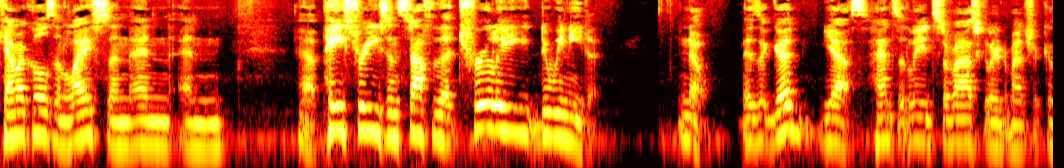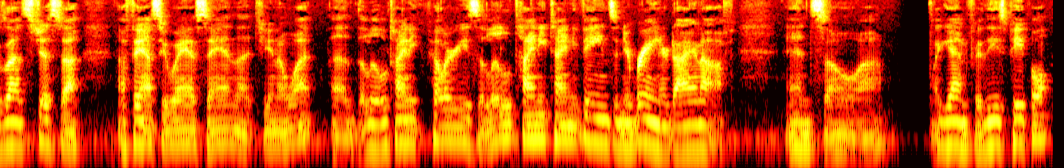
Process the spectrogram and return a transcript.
chemicals and lice and and and uh, pastries and stuff that truly do we need it no. Is it good? Yes. Hence, it leads to vascular dementia because that's just a, a fancy way of saying that, you know what, uh, the little tiny capillaries, the little tiny, tiny veins in your brain are dying off. And so, uh, again, for these people,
